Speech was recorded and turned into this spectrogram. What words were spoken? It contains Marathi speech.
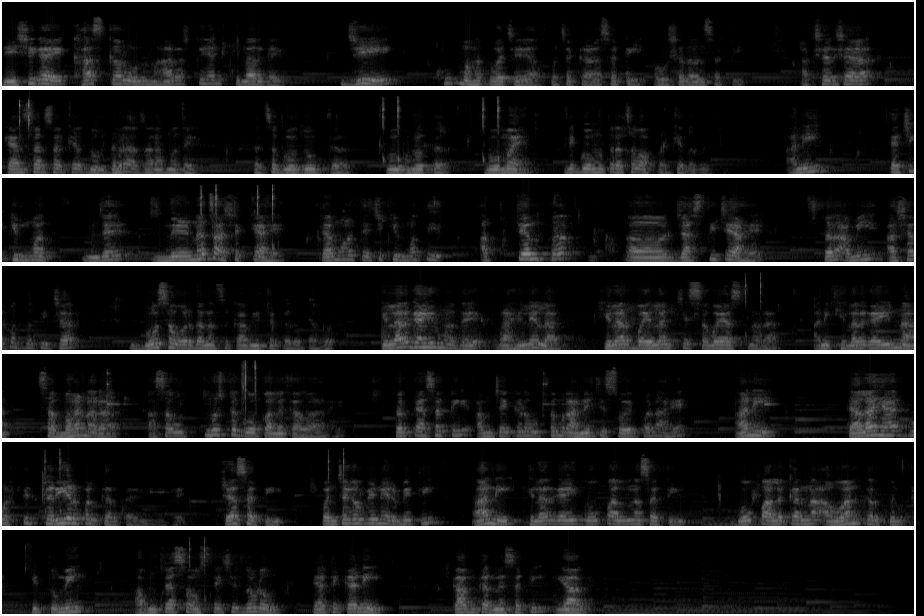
देशी गाय खास करून महाराष्ट्रीयन किलार गाय जी खूप महत्वाची आहे आत्ताच्या काळासाठी औषधांसाठी. अक्षरशः कॅन्सर सारख्या दुर्धर आजारामध्ये त्याचं गोदुग्ध गोघृत गोमय आणि गोमूत्राचा वापर केला जातो. आणि त्याची किंमत म्हणजे मिळणंच अशक्य आहे. त्यामुळे त्याची किंमत अत्यंत जास्तीची आहे. तर आम्ही अशा पद्धतीच्या गोसंवर्धनाचं काम इथे करत आहोत. खिलार गायीमध्ये राहिलेला खिलार बैलांची सवय असणारा आणि खिलार गायींना सांभाळणारा असा उत्कृष्ट गोपालक हवा आहे. तर त्यासाठी आमच्या इकडे उत्तम राहण्याची सोय पण आहे आणि त्याला ह्या गोष्टीत करिअर पण करता येणार आहे. त्यासाठी पंचगव्य निर्मिती आणि खिलार गायी गोपालनासाठी गोपालकांना आवाहन करतो की तुम्ही आमच्या संस्थेशी जोडून या ठिकाणी काम करण्यासाठी यावे.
